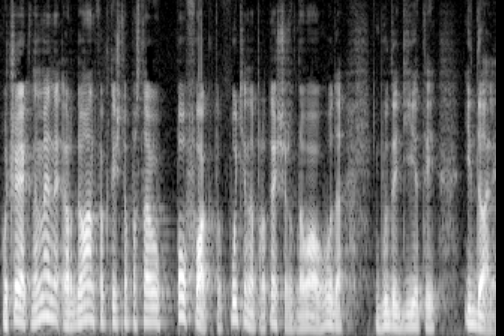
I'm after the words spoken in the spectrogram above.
Хоча, як на мене, Ердоган фактично поставив по факту Путіна про те, що зернова угода буде діяти і далі.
